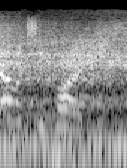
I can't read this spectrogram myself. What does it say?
Galaxy Fight!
